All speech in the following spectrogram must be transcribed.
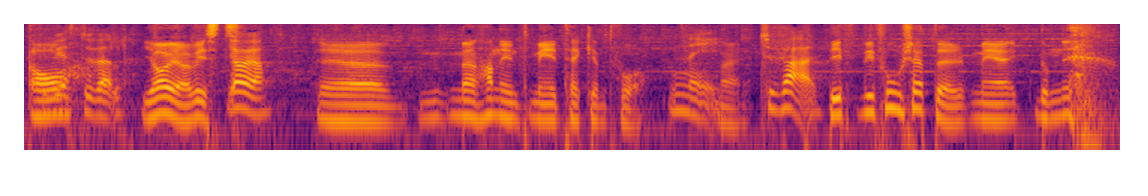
Det Ja, vet du väl? ja, ja visst. Ja, ja. Eh, men han är inte med i Tekken 2. Nej, Nej. tyvärr. Vi, vi fortsätter med de ny,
